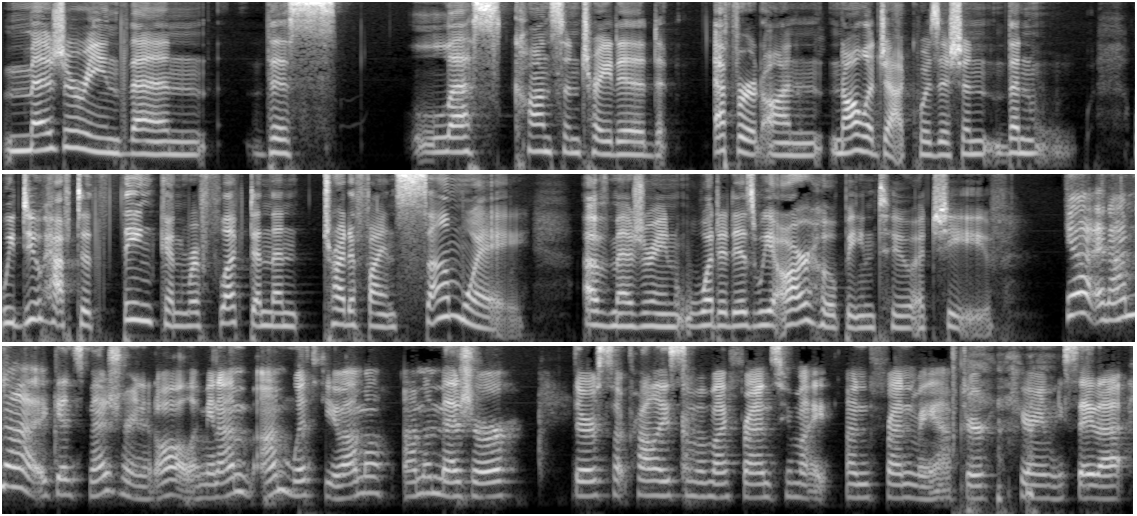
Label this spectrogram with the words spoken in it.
measuring then this less concentrated effort on knowledge acquisition, then we do have to think and reflect and then try to find some way of measuring what it is we are hoping to achieve. Yeah, and I'm not against measuring at all. I mean, I'm I'm with you. I'm a I'm a measurer. There's probably some of my friends who might unfriend me after hearing me say that.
